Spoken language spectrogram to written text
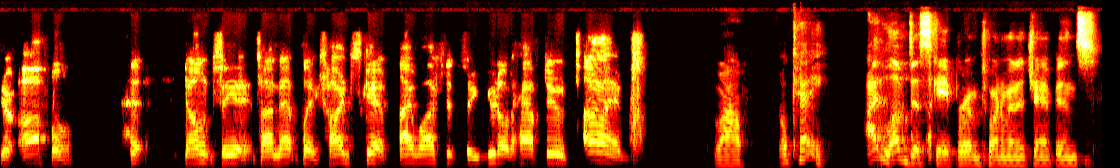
You're awful. don't see it. It's on Netflix. Hard skip. I watched it so you don't have to. Time. Wow. Okay. I loved Escape Room Tournament of Champions.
